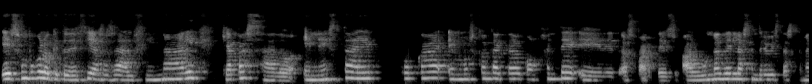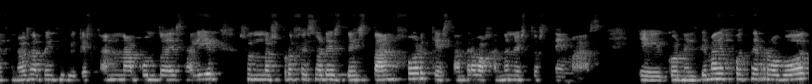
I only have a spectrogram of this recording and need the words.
Es un poco lo que tú decías, o sea, al final, ¿qué ha pasado? En esta época hemos contactado con gente eh, de todas partes. Algunas de las entrevistas que mencionabas al principio y que están a punto de salir son unos profesores de Stanford que están trabajando en estos temas. Eh, con el tema de jueces robot,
